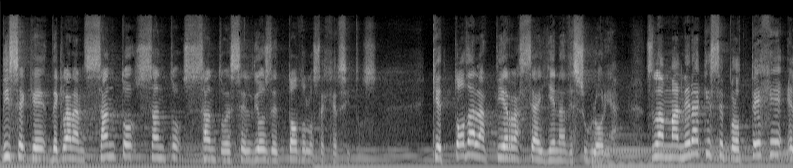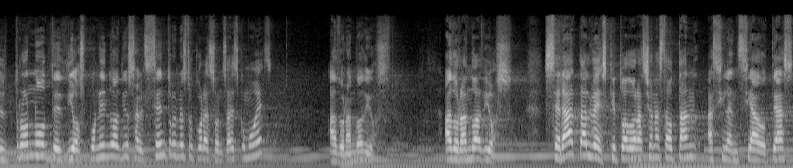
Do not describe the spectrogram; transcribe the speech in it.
Dice que declaran, santo, santo, santo es el Dios de todos los ejércitos que toda la tierra sea llena de su gloria. Es la manera que se protege el trono de Dios, poniendo a Dios al centro de nuestro corazón. ¿Sabes cómo es? Adorando a Dios. Adorando a Dios. Será tal vez que tu adoración ha estado tan asilenciado, te has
